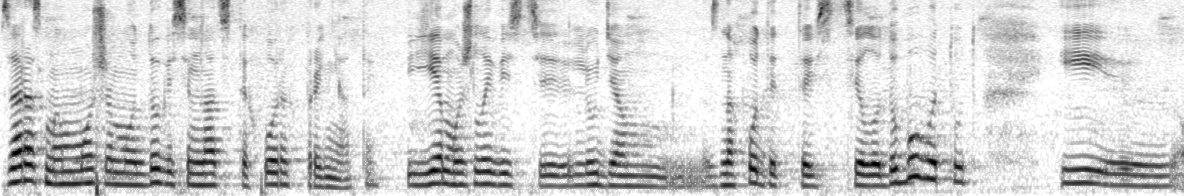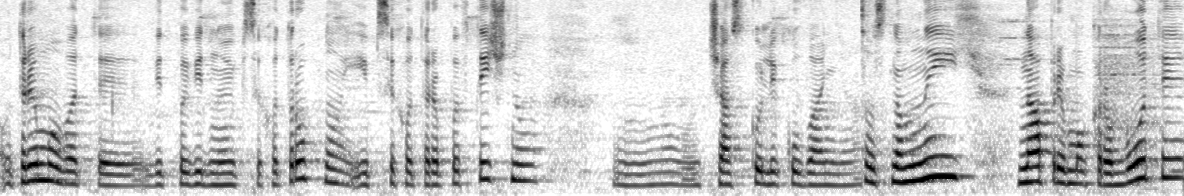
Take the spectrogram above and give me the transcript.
Зараз ми можемо до 18 хворих прийняти. Є можливість людям знаходитись цілодобово тут і отримувати відповідну і психотропну, і психотерапевтичну ну, частку лікування. Основний напрямок роботи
